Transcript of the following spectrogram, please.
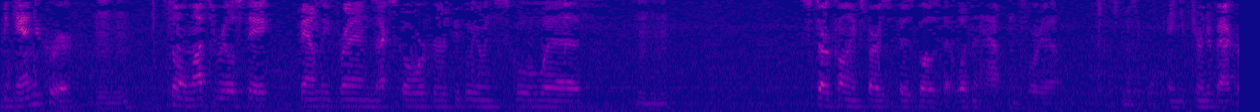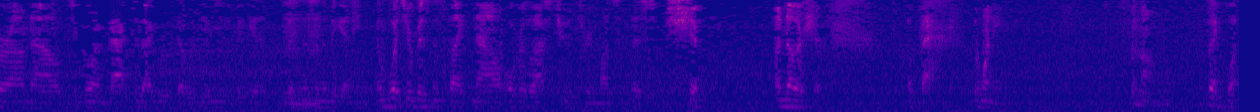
began your career mm-hmm. selling lots of real estate, family, friends, ex coworkers, people you went to school with. Mm-hmm start calling expires and FISBOs that wasn't happening for you. It's miserable. And you've turned it back around now to going back to that group that was giving you the begin, business mm-hmm. in the beginning. And what's your business like now over the last two, three months of this shift, another shift of back, the winning? Phenomenal. Like what?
